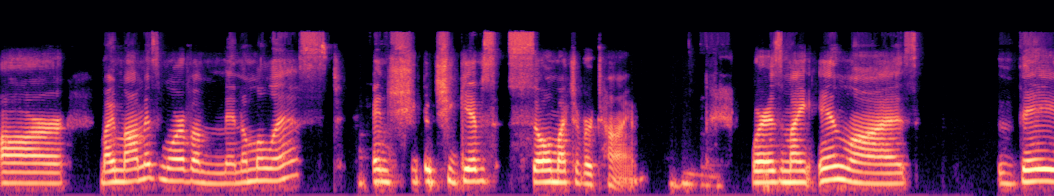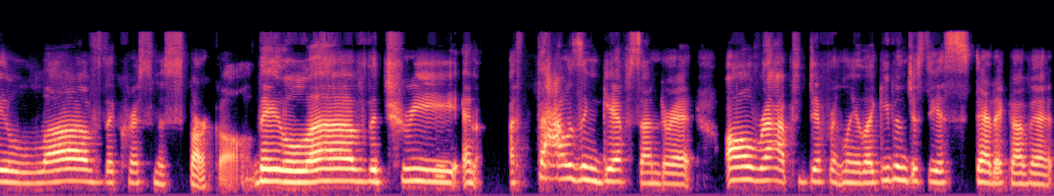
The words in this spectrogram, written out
are my mom is more of a minimalist and she she gives so much of her time. Mm-hmm. Whereas my in-laws they love the Christmas sparkle. They love the tree and a thousand gifts under it, all wrapped differently, like even just the aesthetic of it.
